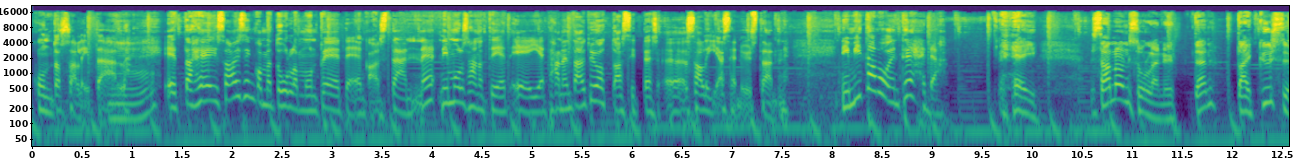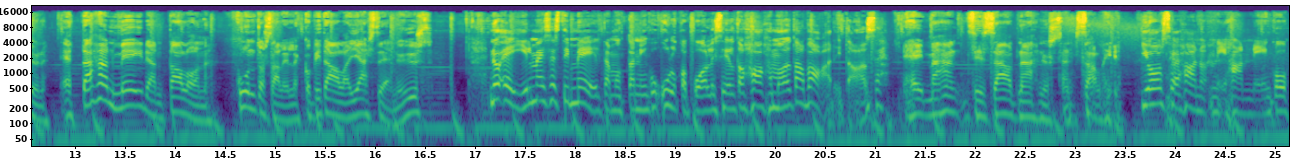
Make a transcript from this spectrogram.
kuntosali täällä. Mm. Että hei, saisinko mä tulla mun PTn kanssa tänne? Niin mulla sanottiin, että ei, että hänen täytyy ottaa sitten ö, salijäsenyys tänne. Niin mitä voin tehdä? Hei, Sanon sulle nytten, tai kysyn, että tähän meidän talon kuntosalille, kun pitää olla jäsenyys, No ei ilmeisesti meiltä, mutta niinku ulkopuolisilta hahmoilta vaaditaan se. Hei, mähän, siis sä oot nähnyt sen salin. Joo, sehän on ihan niinku...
